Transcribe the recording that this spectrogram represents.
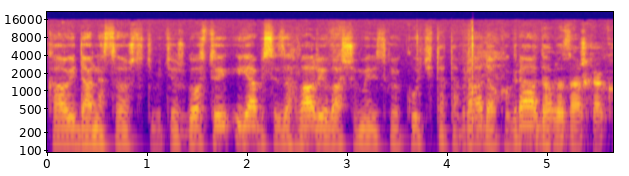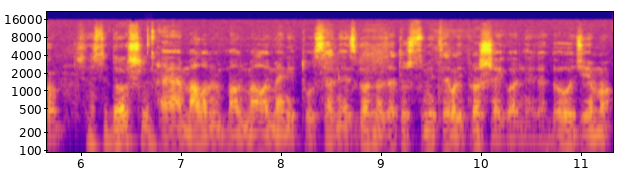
Kao i danas, ovo što će biti još gosti. I ja bi se zahvalio vašoj medijskoj kući, Tata Brada, oko grada, Dobro, znaš kako, što ste došli. E, malo, malo, malo je meni tu sad nezgodno, zato što su mi trebali prošle godine da dođemo,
